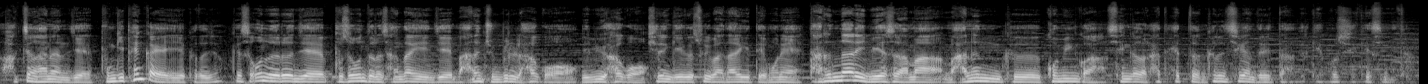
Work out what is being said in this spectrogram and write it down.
확정하는 이제 분기 평가회였거든요. 그래서 오늘은 이제 부서원들은 상당히 이제 많은 준비를 하고 리뷰하고 실행 계획을 수립한 날이기 때문에 다른 날에 비해서 아마 많은 그 고민과 생각을 하- 했던 그런 시간들이 있다. 그렇게 볼 수 있겠습니다.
